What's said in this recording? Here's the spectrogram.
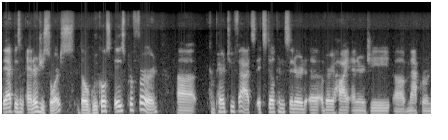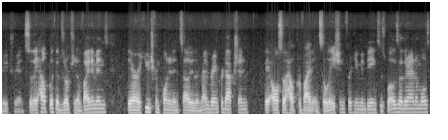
they act as an energy source, though glucose is preferred. Uh, compared to fats, it's still considered a, a very high energy uh, macronutrient. So they help with absorption of vitamins. They are a huge component in cellular membrane production. They also help provide insulation for human beings as well as other animals.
